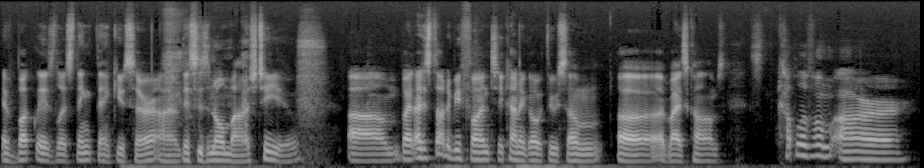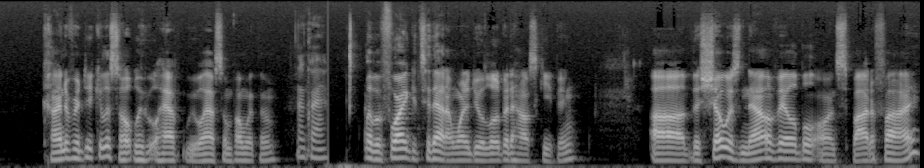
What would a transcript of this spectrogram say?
If Buckley is listening, thank you, sir. Uh, this is an homage to you. Um, but I just thought it'd be fun to kind of go through some uh, advice columns. A couple of them are kind of ridiculous, so hopefully we'll have we will have some fun with them. Okay. But before I get to that, I want to do a little bit of housekeeping. Uh, the show is now available on Spotify,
